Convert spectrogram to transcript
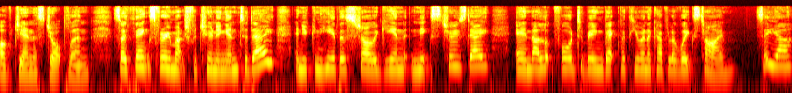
of Janis Joplin. So thanks very much for tuning in today, and you can hear this show again next Tuesday, and I look forward to being back with you in a couple of weeks' time. See ya.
